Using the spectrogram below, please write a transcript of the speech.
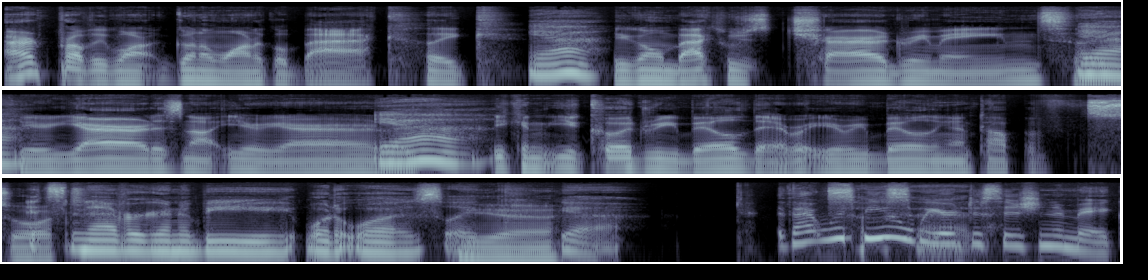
aren't probably want, gonna want to go back. Like Yeah. you're going back to just charred remains. Like Yeah. your yard is not your yard. Like, Yeah. you can you could rebuild there, but you're rebuilding on top of soot. It's never gonna be what it was. Like yeah. yeah. That would So be a weird decision to make.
